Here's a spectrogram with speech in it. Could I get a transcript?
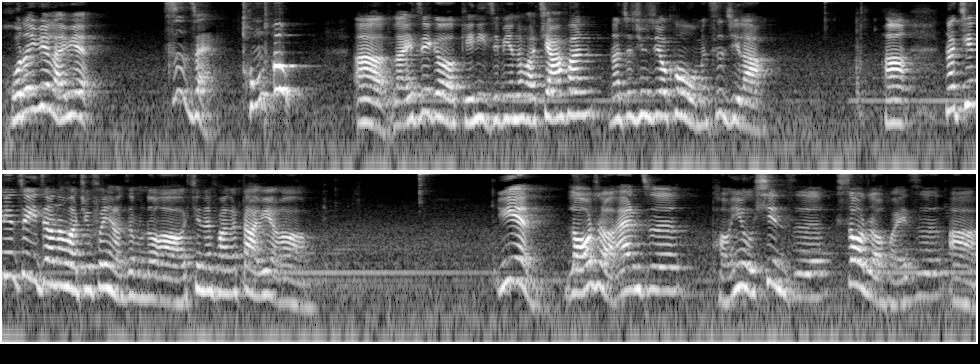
活得越来越自在、通透，啊，来这个给你这边的话加分，那这就是要靠我们自己了。好，那今天这一章的话就分享这么多啊，现在发个大愿啊，愿老者安之，朋友信之，少者怀之啊。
